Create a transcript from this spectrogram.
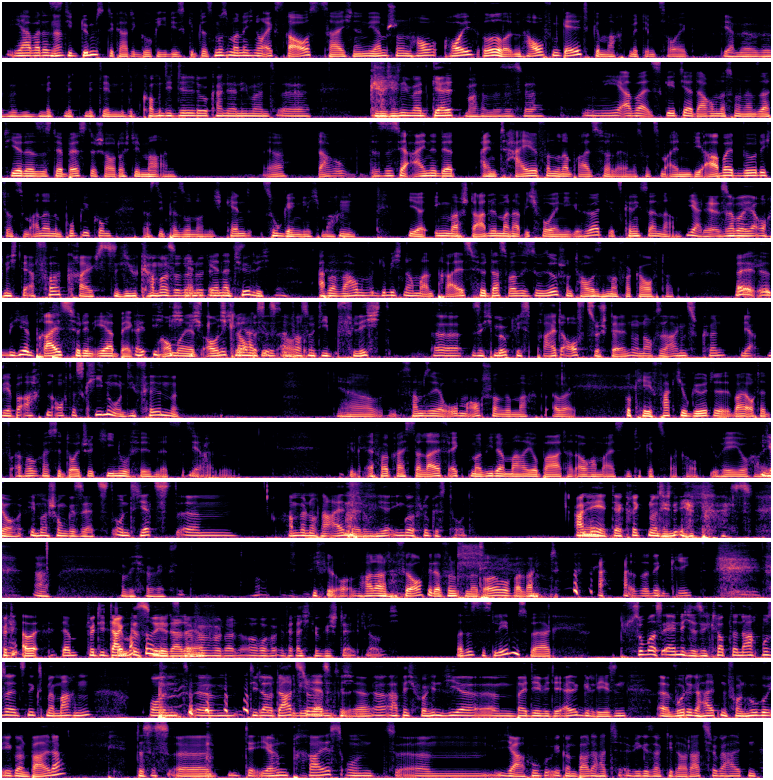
Ja, aber das Ne? ist die dümmste Kategorie, die es gibt. Das muss man nicht noch extra auszeichnen. Die haben schon einen, Hau Häuf oh, einen Haufen Geld gemacht mit dem Zeug. Ja mit, mit, mit dem, mit dem Comedy-Dildo kann ja niemand, äh, kann ja niemand Geld machen. Das ist ja. Nee, aber es geht ja darum, dass man dann sagt, hier, das ist der Beste, schaut euch den mal an. Ja, darum, das ist ja eine der, ein Teil von so einer Preisverleihung, dass man zum einen die Arbeit würdigt und zum anderen ein Publikum, das die Person noch nicht kennt, zugänglich macht. Hm. Hier, Ingmar Stadelmann habe ich vorher nie gehört, jetzt kenne ich seinen Namen. Ja, der ist aber ja auch nicht der erfolgreichste Newcomer, sondern Ja, nur der ja natürlich. Aber warum gebe ich nochmal einen Preis für das, was ich sowieso schon tausendmal verkauft hat? Hey, äh, hier ein Preis für den Airbag. Äh, ich- Brauchen wir ich- jetzt auch nicht Ich glaube, mehr. es ist einfach Auto. so die Pflicht, äh, sich möglichst breit aufzustellen und auch sagen zu können, ja, wir beachten auch das Kino und die Filme. Ja, das haben sie ja oben auch schon gemacht. Aber okay, Fuck You Goethe war ja auch der erfolgreichste deutsche Kinofilm letztes Ja. Jahr. Also, erfolgreichster Live-Act mal wieder Mario Barth hat auch am meisten Tickets verkauft. Juhei, juhai. Ja, immer schon gesetzt. Und jetzt ähm, haben wir noch eine Allmeldung hier. Ingolf Lück ist tot. Ah, nee, Nee. der kriegt nur den Ehrenpreis. Ah, habe ich verwechselt. Wie viel hat er dafür auch wieder 500 Euro verlangt, dass er den kriegt? Für die, Aber der, für die Dankesrede hat er mehr. 500 Euro in Rechnung gestellt, glaube ich. was ist das Lebenswerk? Sowas ähnliches. Ich glaube, danach muss er jetzt nichts mehr machen. Und ähm, die Laudatio, habe ich, ja. äh, hab ich vorhin hier ähm, bei DWDL gelesen, äh, wurde gehalten von Hugo Egon Balder. Das ist äh, der Ehrenpreis und ähm, ja, Hugo Egon Balder hat, wie gesagt, die Laudatio gehalten.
